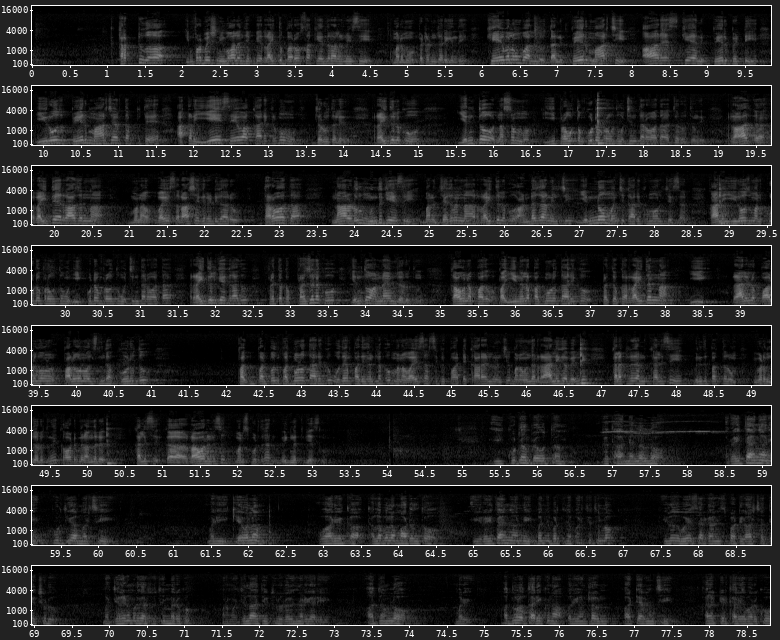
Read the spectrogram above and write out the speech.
కరెక్ట్గా ఇన్ఫర్మేషన్ ఇవ్వాలని చెప్పి రైతు భరోసా కేంద్రాలు అనేసి మనము పెట్టడం జరిగింది. కేవలం వాళ్ళు దాని పేరు మార్చి ఆర్ఎస్కే అని పేరు పెట్టి ఈరోజు పేరు మార్చారు తప్పితే అక్కడ ఏ సేవా కార్యక్రమం జరుగుతలేదు. రైతులకు ఎంతో నష్టం ఈ ప్రభుత్వం కూటమి ప్రభుత్వం వచ్చిన తర్వాత జరుగుతుంది. రా రైతే రాజన్న మన వైఎస్ రాజశేఖర రెడ్డి గారు తర్వాత నాలుగు ముందుకేసి మన జగనన్న రైతులకు అండగా నిలిచి ఎన్నో మంచి కార్యక్రమాలు చేశారు. కానీ ఈరోజు మన కూట ప్రభుత్వం ఈ కూటమి ప్రభుత్వం వచ్చిన తర్వాత రైతులకే కాదు ప్రతి ఒక్క ప్రజలకు ఎంతో అన్యాయం జరుగుతుంది. కావున పద ప- ఈ నెల పదమూడో తారీఖు ప్రతి ఒక్క రైతన్న ఈ ర్యాలీలో పాల్గొన పాల్గొనవలసిందిగా కోరుతూ పద్ పద్ పదమూడవ తారీఖు ఉదయం పది గంటలకు మన వైఎస్ఆర్సీపీ పార్టీ కార్యాలయం నుంచి మనం అందరం ర్యాలీగా వెళ్ళి కలెక్టర్ గారిని కలిసి వినతి పత్రం ఇవ్వడం జరుగుతుంది. కాబట్టి మీరు అందరూ కలిసి రావాలనేసి మనస్ఫూర్తిగా విజ్ఞప్తి చేస్తున్నాం. ఈ కూటమి ప్రభుత్వం గత ఆరు నెలల్లో రైతాంగాన్ని పూర్తిగా మర్చి మరి కేవలం వారి యొక్క కలబల మాటలతో ఈ రైతాంగాన్ని ఇబ్బంది పడుతున్న పరిస్థితుల్లో ఈరోజు వైఎస్ఆర్ కాంగ్రెస్ పార్టీ రాష్ట్ర అధ్యక్షుడు మరి జగన్మోహన్ గారి సూచన మేరకు మన జిల్లా అధ్యక్షుడు రవీంద్ర గారి ఆధ్వర్యంలో మరి పదమూడవ తారీఖున పది గంటల పార్టీ ఆఫీస్ నుంచి కలెక్టరేట్ కార్యాలయం వరకు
